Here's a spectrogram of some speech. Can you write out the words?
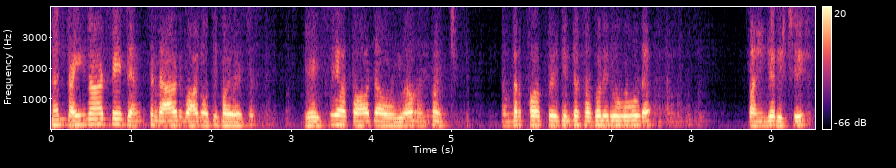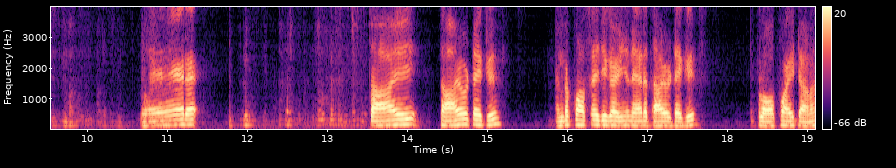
ഞാൻ കൈനാട്ടി ജംഗ്ഷന്റെ ആ ഒരു ഭാഗത്ത് പോയിട്ട് ദേശീയ പാത ഉയർന്ന് അണ്ടർപാസേജിന്റെ മുകളിലൂടെ സഞ്ചരിച്ച് നേരെ താഴെ താഴോട്ടേക്ക് അണ്ടർ പാസേജ് കഴിഞ്ഞ് നേരെ താഴോട്ടേക്ക് ഫ്ലോപ്പ് ആയിട്ടാണ്.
